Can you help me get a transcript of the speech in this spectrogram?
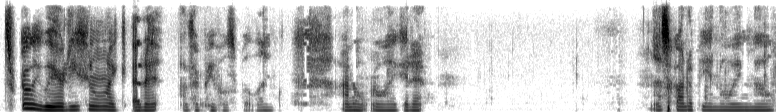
It's really weird. You can like edit other people's buildings. I don't really get it. That's gotta be annoying though.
